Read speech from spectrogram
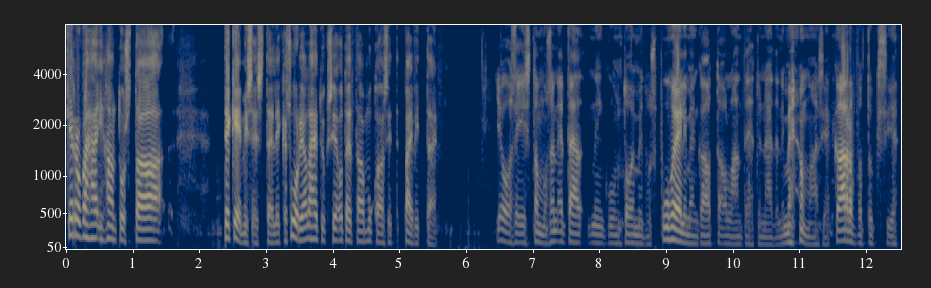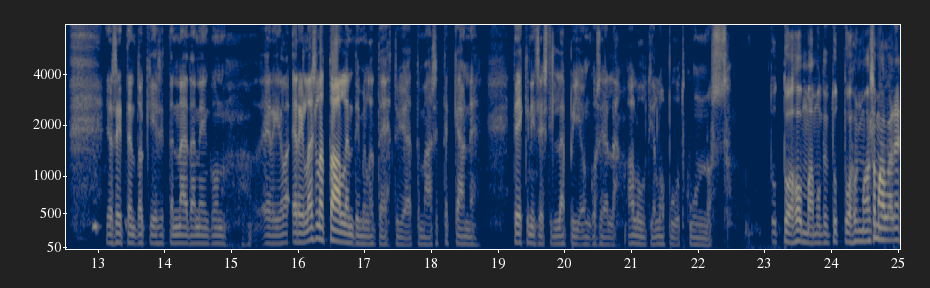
kerro vähän ihan tuosta tekemisestä, eli suoria lähetyksiä otetaan mukaan sitten päivittäin. Joo, siis tuommoisen etä niin toimituspuhelimen kautta ollaan tehty näitä nimenomaisia karpotuksia. Ja sitten toki sitten näitä niin kuin, eri, erilaisilla tallentimilla tehtyjä, että mä sitten käyn ne teknisesti läpi, onko siellä alut ja loput kunnossa tuttua hommaa, mutta tuttua hommaa on samanlainen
